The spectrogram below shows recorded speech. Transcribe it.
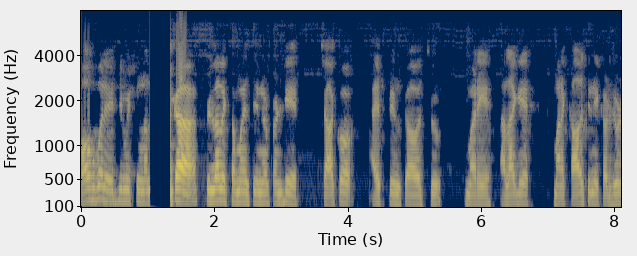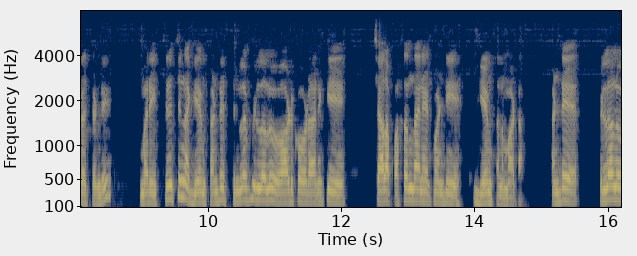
బాహుబలి ఎగ్జిబిషన్ ఇంకా పిల్లలకు సంబంధించినటువంటి చాకో ఐస్ క్రీమ్స్ కావచ్చు మరి అలాగే మనకు కావాల్సింది ఇక్కడ చూడొచ్చండి. మరి చిన్న చిన్న గేమ్స్ అంటే చిన్న పిల్లలు ఆడుకోవడానికి చాలా పసంద అనేటువంటి గేమ్స్ అన్నమాట. అంటే పిల్లలు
